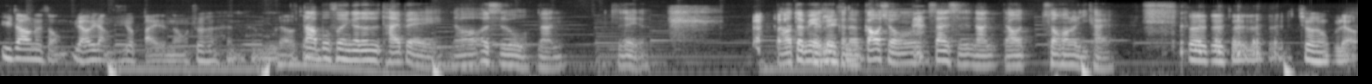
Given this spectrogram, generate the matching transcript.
遇到那种聊一两句就掰的那种，就很很很无聊。大部分应该都是台北，然后二十五男之类的，然后对面也是可能高雄三十男，然后双方都离开。对对对对对，就很无聊。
